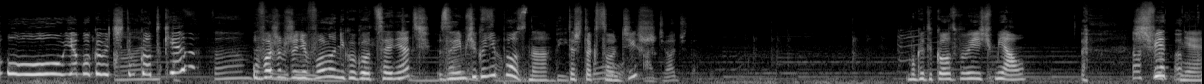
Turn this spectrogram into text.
Uuu, ja mogę być tym kotkiem? Uważam, że nie wolno nikogo oceniać, zanim się go nie pozna. Też tak sądzisz? Mogę tylko odpowiedzieć miał. Świetnie.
